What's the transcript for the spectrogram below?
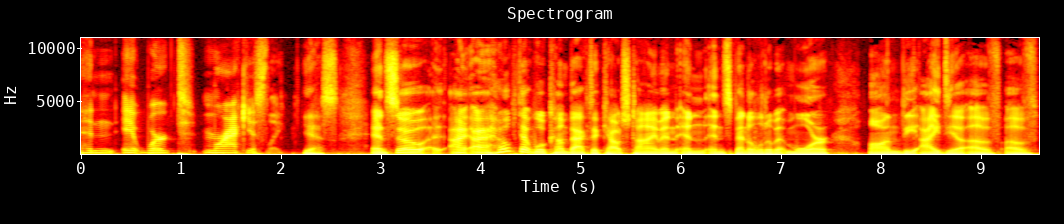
and it worked miraculously. Yes. And so I, I hope that we'll come back to couch time and, and, and spend a little bit more on the idea of of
